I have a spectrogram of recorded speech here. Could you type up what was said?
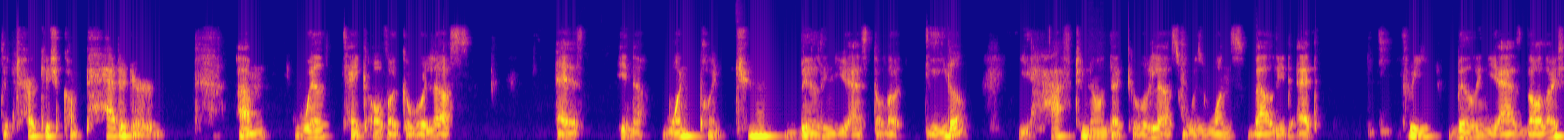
the Turkish competitor, um, will take over Gorillas as in a 1.2 billion US dollar deal. You have to know that Gorillas was once valued at 3 billion US dollars.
